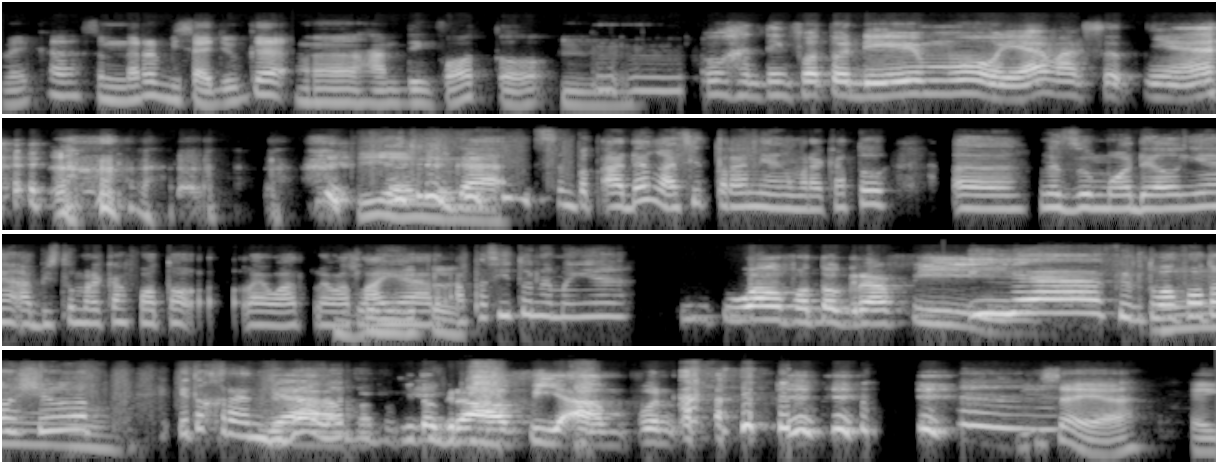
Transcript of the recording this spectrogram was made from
mereka sebenarnya bisa juga eh, hunting foto. Hmm. Oh, hunting foto demo ya maksudnya. Iya. Itu iya. juga sempet ada nggak sih tren yang mereka tuh eh, ngezoom modelnya, abis itu mereka foto lewat lewat Zoom layar. gitu. Apa sih itu namanya? Virtual fotografi. Iya, virtual photoshoot. Oh, Itu keren juga Ya, loh. fotografi ya ampun. bisa ya kayak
